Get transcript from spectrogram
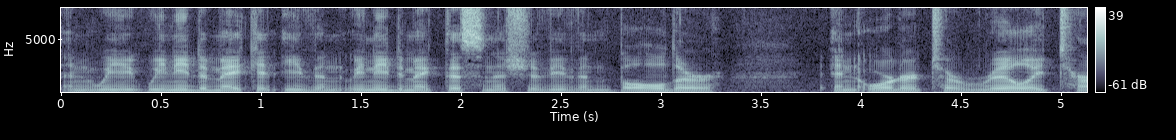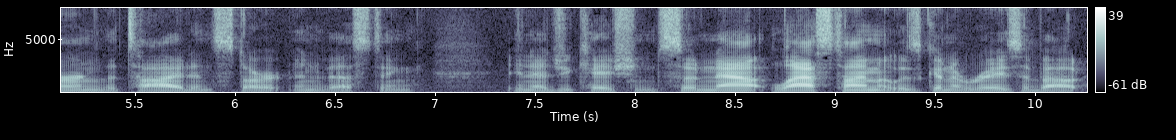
And we, we need to make it even, we need to make this initiative even bolder in order to really turn the tide and start investing in education. So now, last time it was going to raise about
